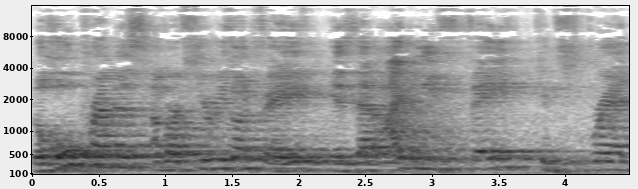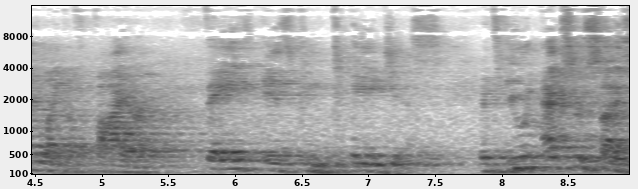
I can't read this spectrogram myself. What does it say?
The whole premise of our series on faith is that I believe faith can spread like a fire. Faith is contagious. If you exercise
